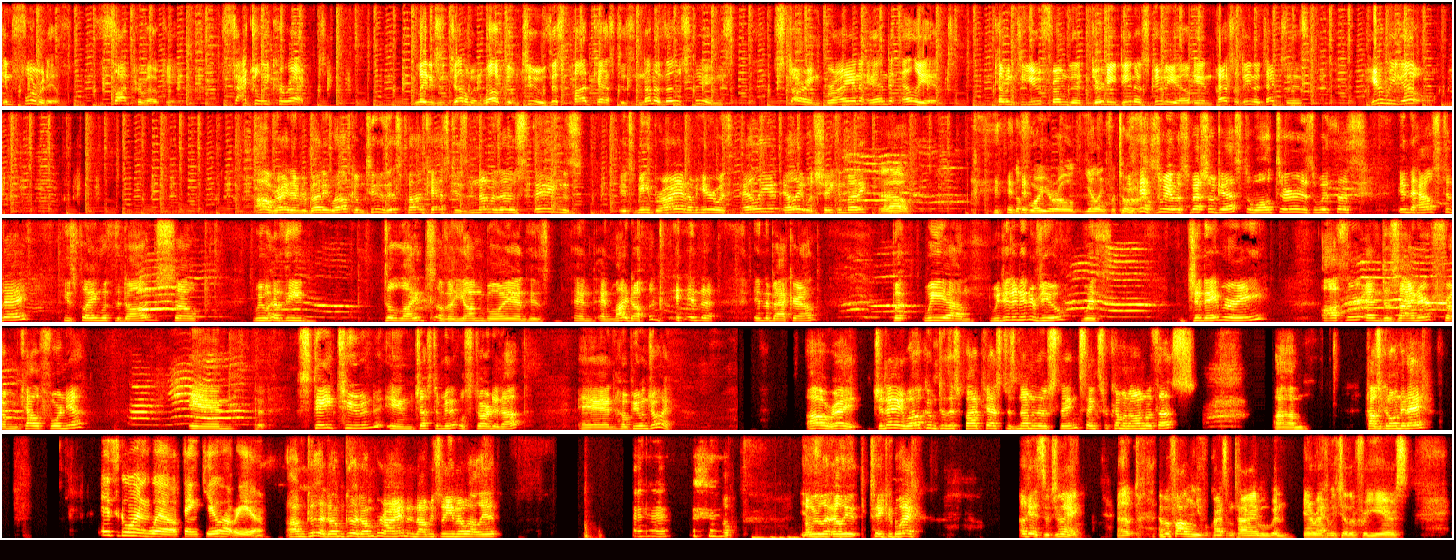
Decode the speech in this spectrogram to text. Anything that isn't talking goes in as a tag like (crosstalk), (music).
informative, thought provoking, factually correct. Ladies and gentlemen, welcome to This Podcast is None of Those Things, starring Brian and Elliot. Coming to you from the Dirty Dina studio in Pasadena, Texas. Here we go. All right, everybody, welcome to This Podcast is None of Those Things. It's me, Brian. I'm here with Elliot. Elliot, what's shaking, buddy? Oh. (laughs) the four year old yelling for Toro. Yes, we have a special guest. Walter is with us in the house today. He's playing with the dogs, so we will have the delights of a young boy and his and and my dog (laughs) in the in the background. But we um, we did an interview with Janae Marie, author and designer from California, and stay tuned. In just a minute, we'll start it up, and hope you enjoy. All right, Janae, welcome to this podcast. Is none of those things. Thanks for coming on with us. Um, how's it going today? It's going well, thank you. How are you? I'm good. I'm good. I'm Brian, and obviously you know Elliot. Mm-hmm. Oh, I'm gonna let Elliot take it away. Okay, so Janae, uh, I've been following you for quite some time. We've been interacting with each other for years.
